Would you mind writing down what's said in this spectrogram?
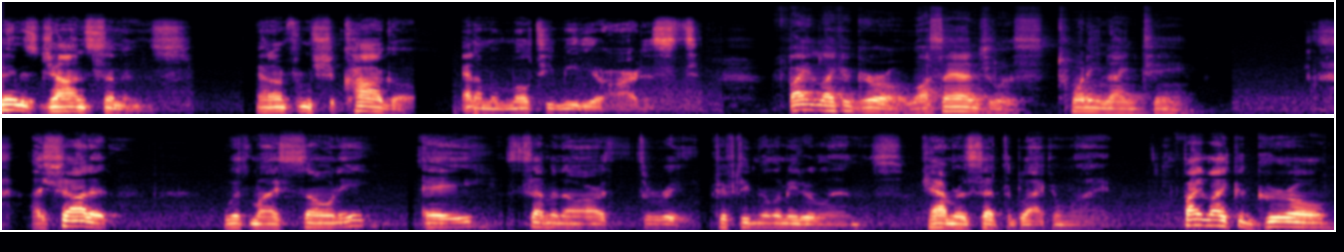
name is John Simmons, and I'm from Chicago, and I'm a multimedia artist. Fight Like a Girl, Los Angeles, 2019. I shot it with my Sony A7R3 50 millimeter lens. Camera set to black and white. Fight Like a Girl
